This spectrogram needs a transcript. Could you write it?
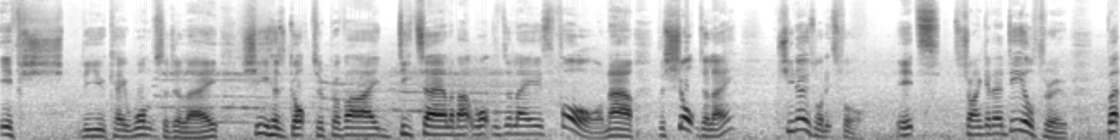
If the UK wants a delay, she has got to provide detail about what the delay is for. Now, the short delay, she knows what it's for. It's to try and get a deal through. But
